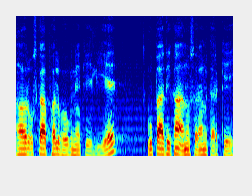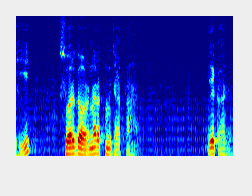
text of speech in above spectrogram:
और उसका फल भोगने के लिए उपाधि का अनुसरण करके ही स्वर्ग और नरक में जाता है। ये कहा जाए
